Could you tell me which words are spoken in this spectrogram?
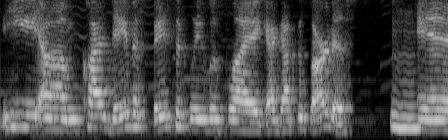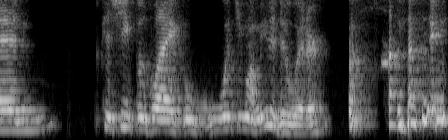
he um, Clive Davis basically was like, I got this artist, mm-hmm. and because she was like, "What do you want me to do with her?"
